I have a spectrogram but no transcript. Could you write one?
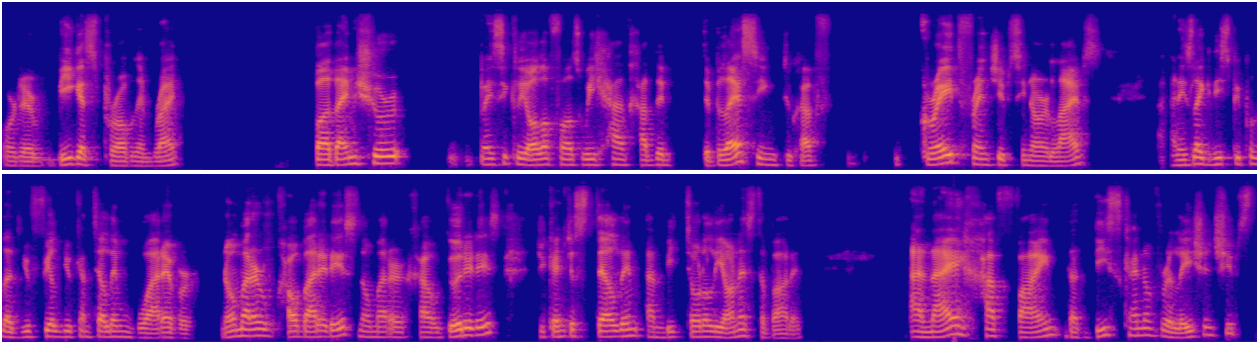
or their biggest problem, right? But I'm sure basically all of us we have had the, the blessing to have great friendships in our lives and it's like these people that you feel you can tell them whatever no matter how bad it is no matter how good it is you can just tell them and be totally honest about it. And i have find that these kind of relationships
